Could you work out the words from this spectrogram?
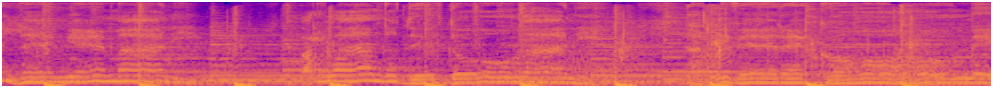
Le mie mani parlando del domani da vivere con me.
